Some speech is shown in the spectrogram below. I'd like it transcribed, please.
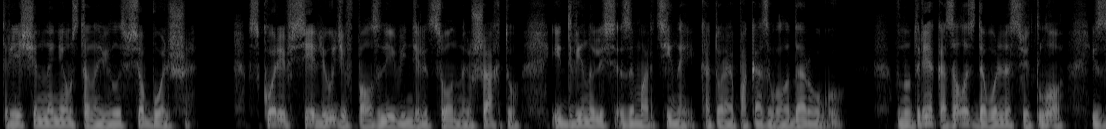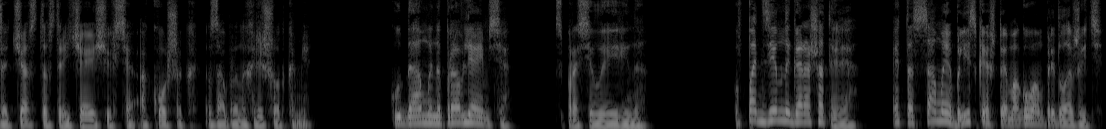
трещин на нем становилось все больше. Вскоре все люди вползли в вентиляционную шахту и двинулись за Мартиной, которая показывала дорогу. Внутри оказалось довольно светло из-за часто встречающихся окошек, забранных решетками. «Куда мы направляемся?» – спросила Ирина. «В подземный гараж отеля. Это самое близкое, что я могу вам предложить.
